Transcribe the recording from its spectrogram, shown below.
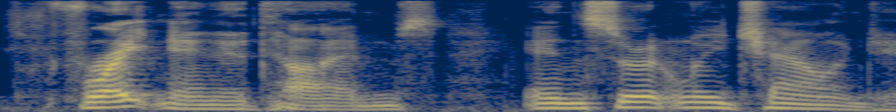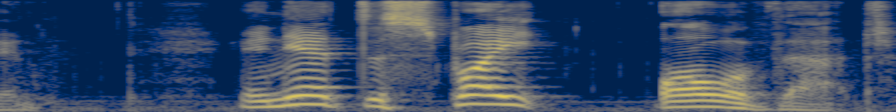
frightening at times, and certainly challenging. And yet, despite all of that,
